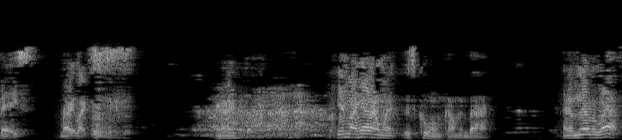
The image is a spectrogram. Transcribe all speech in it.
face, right, like, right? In my head I went, it's cool, I'm coming back. And I've never left.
